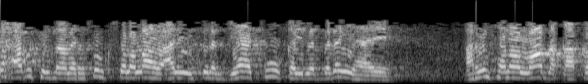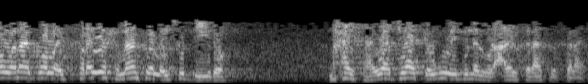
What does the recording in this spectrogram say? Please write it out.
waxaabu tilmaamay rasuulku sala allahu calayhi wasalam jihaadku wuu qaybo badan yahaye arrintanoo loo dhaqaaqo wanaagoo la isfarayo xumaantoo la isu diido maxay tahay? Waa jihaadka ugu weyn buu nabigu uri calayhi salaatu wasalaam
